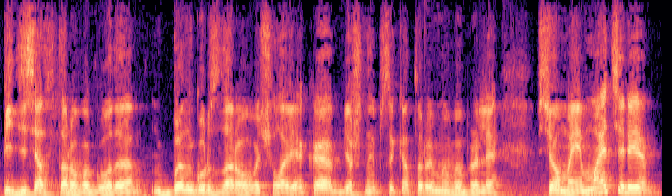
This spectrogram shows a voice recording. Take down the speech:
52 э, года, Бенгур здорового человека, бешеные псы, которые мы выбрали, все моей матери,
